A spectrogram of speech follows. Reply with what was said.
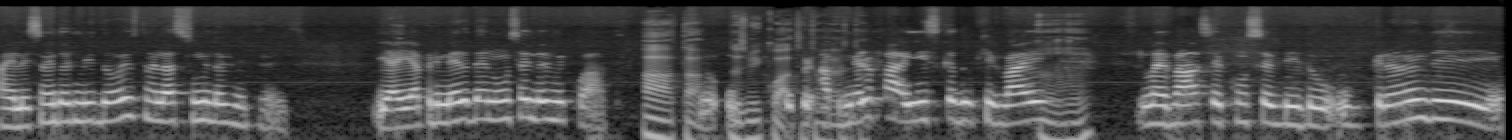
A eleição é em 2002, então ele assume em 2003. E aí a primeira denúncia é em 2004. Ah, tá. 2004. então a é. primeira faísca do que vai uhum. levar a ser concebido o grande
